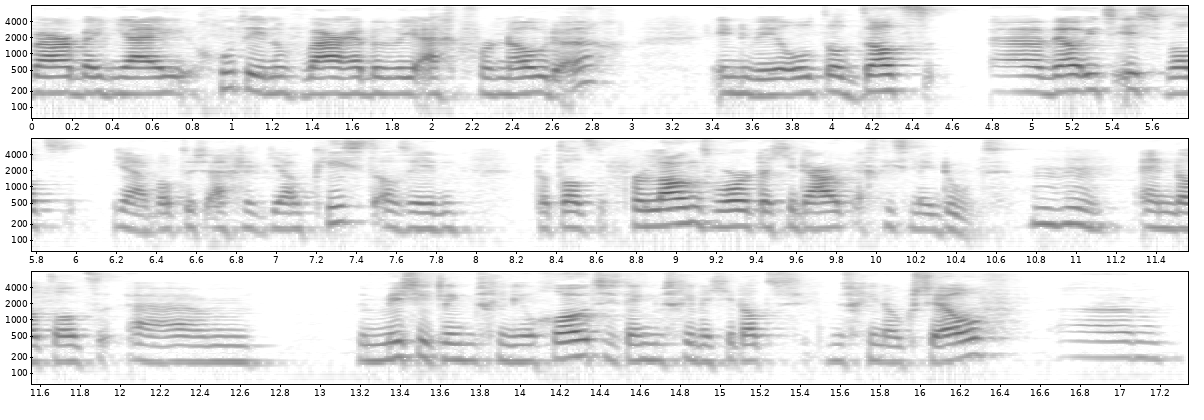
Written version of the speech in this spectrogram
waar ben jij goed in of waar hebben we je eigenlijk voor nodig in de wereld, dat dat uh, wel iets is wat, ja, wat dus eigenlijk jou kiest, als in dat dat verlangd wordt, dat je daar ook echt iets mee doet. Mm -hmm. En dat dat, um, de missie klinkt misschien heel groot, dus ik denk misschien dat je dat misschien ook zelf um,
